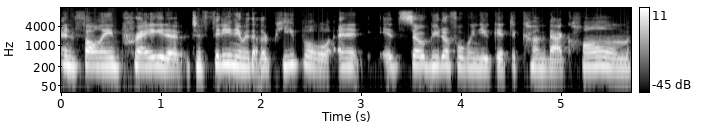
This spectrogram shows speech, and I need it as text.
and falling prey to, to fitting in with other people. And it, it's so beautiful when you get to come back home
